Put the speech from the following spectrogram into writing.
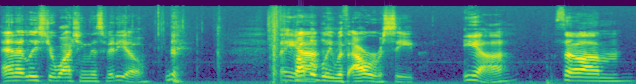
and at least you're watching this video, But yeah, probably with our receipt. yeah. So um,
